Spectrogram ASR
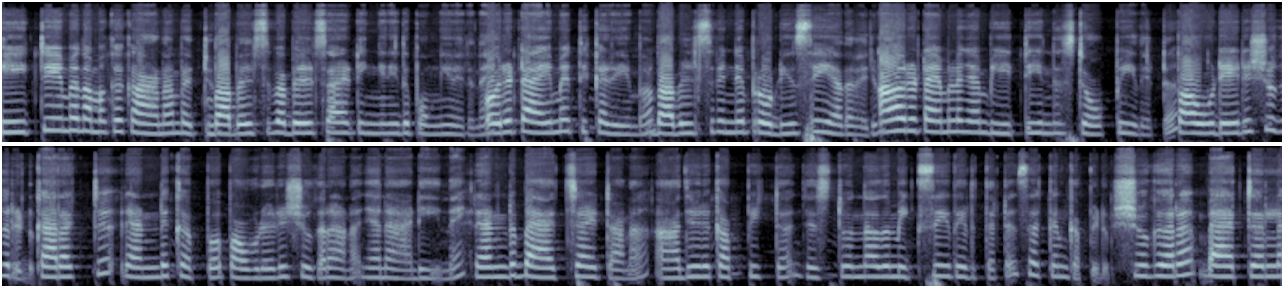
ബീറ്റ് ചെയ്യുമ്പോൾ നമുക്ക് കാണാൻ പറ്റും. ബബിൾസ് ബബിൾസ് ആയിട്ട് ഇങ്ങനെ ഇത് പൊങ്ങി വരുന്നത് ഒരു ടൈം എത്തിക്കഴിയുമ്പോൾ ബബിൾസ് പിന്നെ പ്രൊഡ്യൂസ് ചെയ്യാതെ വരും. ആ ഒരു ടൈമിൽ ഞാൻ ബീറ്റ് ചെയ്യുന്നത് സ്റ്റോപ്പ് ചെയ്തിട്ട് പൗഡേഡ് ഷുഗർ ഇടും. കറക്റ്റ് രണ്ട് കപ്പ് പൗഡേഡ് ഷുഗർ ആണ് ഞാൻ ആഡ് ചെയ്യുന്നത് രണ്ട് ബാച്ച് ആയിട്ടാണ് ആദ്യം ഒരു കപ്പ് ഇട്ട് ജസ്റ്റ് ഒന്ന് അത് മിക്സ് ചെയ്തെടുത്തിട്ട് സെക്കൻഡ് കപ്പ് ഇടും. ഷുഗർ ബാറ്ററിൽ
